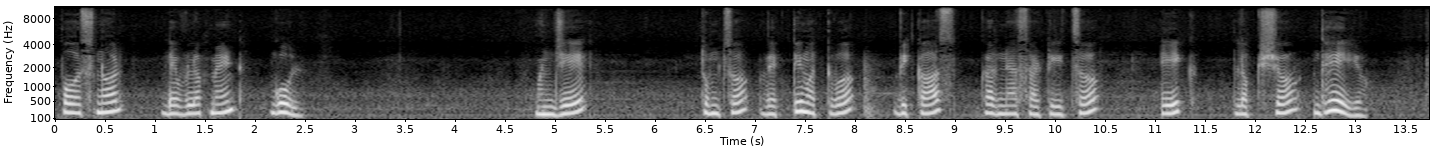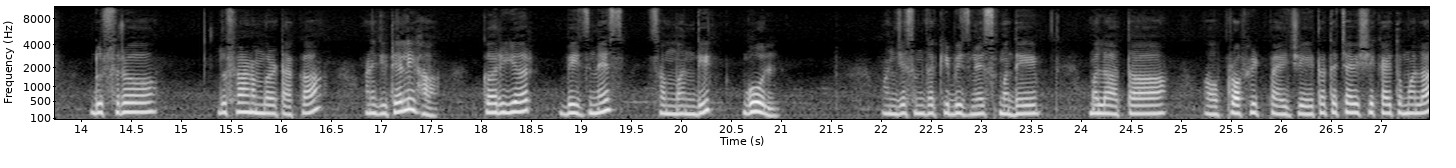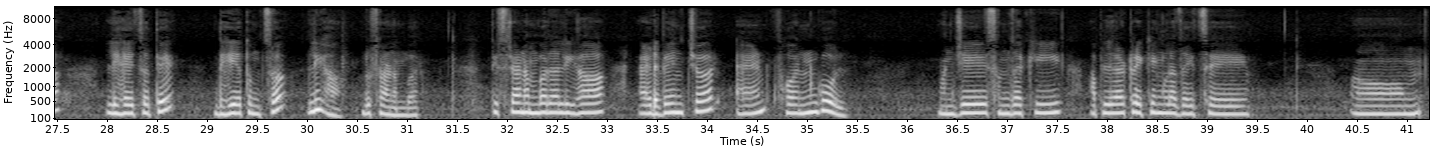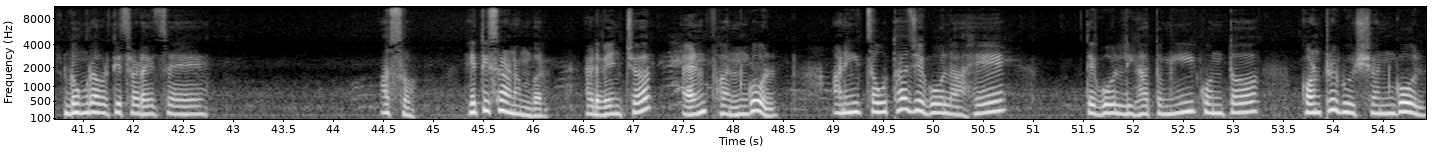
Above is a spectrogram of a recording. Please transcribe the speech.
personal development goal. म्हणजे तुमचं व्यक्तिमत्व विकास करण्यासाठीचं एक लक्ष ध्येय. दुसरं दुसरा नंबर टाका आणि तिथे लिहा करिअर बिझनेस संबंधित गोल. म्हणजे समजा की बिझनेसमध्ये मला आता प्रॉफिट पाहिजे तर त्याच्याविषयी काय तुम्हाला लिहायचं ते ध्येय तुमचं लिहा दुसरा नंबर. तिसऱ्या नंबरला लिहा ॲडव्हेंचर अँड फन गोल म्हणजे समजा की आपल्याला ट्रेकिंगला जायचं आहे डोंगरावरती चढायचं आहे असं. हे तिसरा number adventure and fun goal आणि चौथा जे गोल आहे ते गोल लिहा तुम्ही कोणतं? कॉन्ट्रीब्युशन गोल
